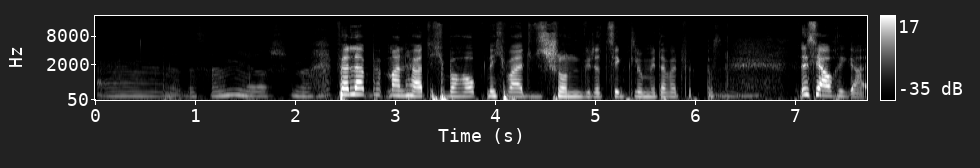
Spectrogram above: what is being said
Äh, das haben wir doch schon gehabt. Philipp, man hört dich überhaupt nicht, weil du schon wieder 10 Kilometer weit weg bist. Ist ja auch egal.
